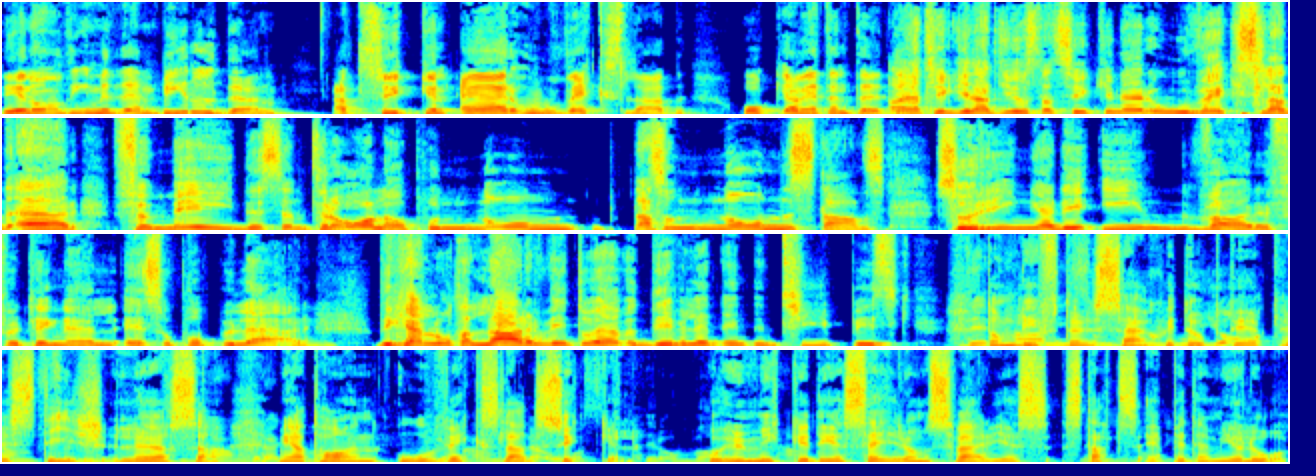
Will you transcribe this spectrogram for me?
Det är någonting med den bilden att cykeln är oväxlad och jag vet inte. Ja, jag tycker att just att cykeln är oväxlad är för mig det centrala och på någon, alltså någonstans så ringar det in varför Tegnell är så populär. Mm. Det kan låta larvigt och det är väl en, en, en typisk... De lyfter särskilt upp det prestigelösa med att ha en oväxlad cykel och hur mycket det säger om Sveriges statsepidemiolog.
